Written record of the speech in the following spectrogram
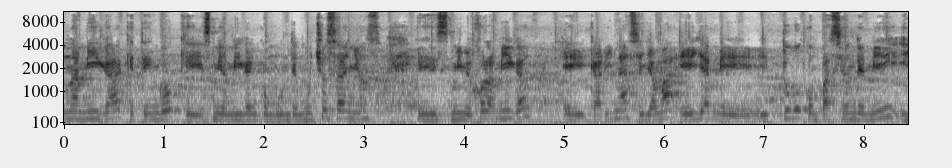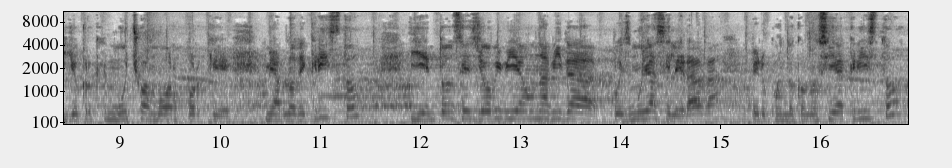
una amiga que tengo que es mi amiga en común de muchos años, es mi mejor amiga, eh, Karina se llama, ella me tuvo compasión de mí y yo creo que mucho amor porque me habló de Cristo. Y entonces yo vivía una vida pues muy acelerada, pero cuando conocí a Cristo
